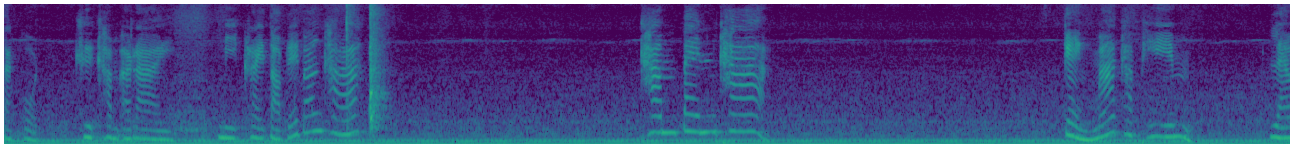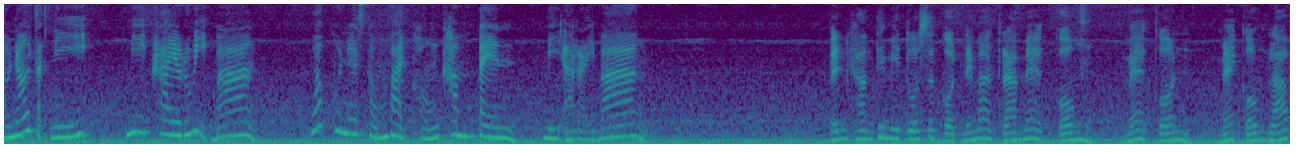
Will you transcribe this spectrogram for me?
สะกด คือคำอะไร มีใครตอบได้บ้างคะคำเป็นค่ะ เก่งมากค่ะพิมพ์ แล้วนอกจากนี้มีใครรู้อีกบ้าง ว่าคุณสมบัติของคำเป็นมีอะไรบ้าง เป็นคำที่มีตัวสะกดในมาตราแม่กง แม่กล แม่กลมครับ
